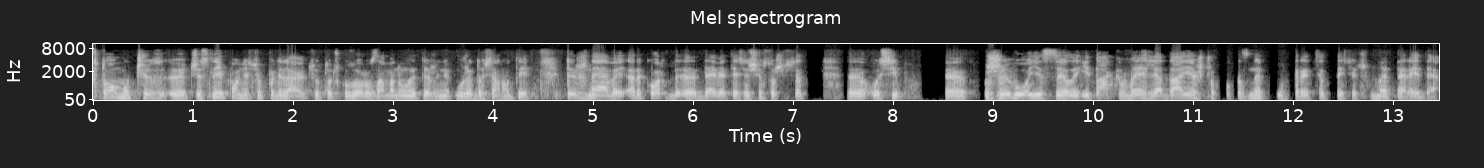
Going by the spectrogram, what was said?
В тому е, числі повністю поділяють цю точку зору за минулий тиждень уже досягнутий тижневий рекорд е, 9660 е, осіб живої сили. І так виглядає, що показник у 30 тисяч ми перейдемо.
